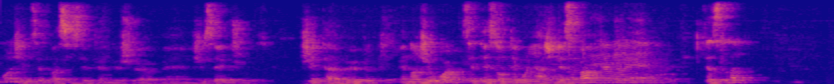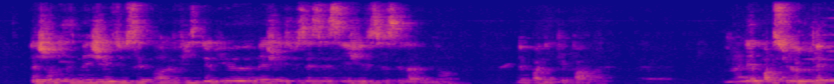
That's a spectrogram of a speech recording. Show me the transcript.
Moi, je ne sais pas si c'était un pécheur, mais je sais une chose. J'étais aveugle, maintenant je vois. C'était son témoignage, n'est-ce pas? C'est cela. Les gens disent, mais Jésus, c'est pas le Fils de Dieu, mais Jésus, c'est ceci, Jésus, c'est cela. Non, ne paniquez pas. N'allez pas sur le terrain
